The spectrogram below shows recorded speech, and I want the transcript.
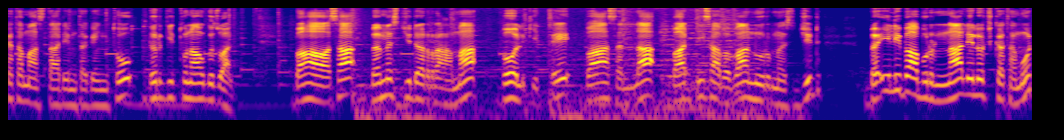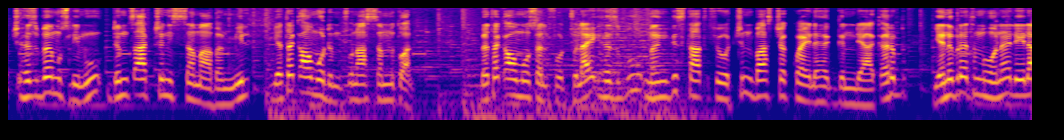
ከተማ ስታዲየም ተገኝቶ ድርጊቱን አውግዟል። በሐዋሳ በመስጂድ ራህማ፣ በወልቂጤ፣ በአሰላ፣ በአዲስ አበባ ኑር መስጂድ በኢሊባቡርና ሌሎች ከተሞች ህዝበ ሙስሊሙ ድምፃችን ይሰማ በሚል የተቃውሞ ድምፁን አሰምቷል። በተቃውሞ ሰልፎቹ ላይ ህዝቡ መንግስት አጥፊዎችን በአስቸኳይ ለህግ እንዲያቀርብ፣ የንብረትም ሆነ ሌላ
